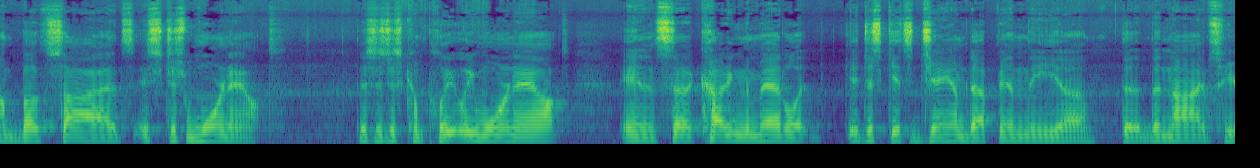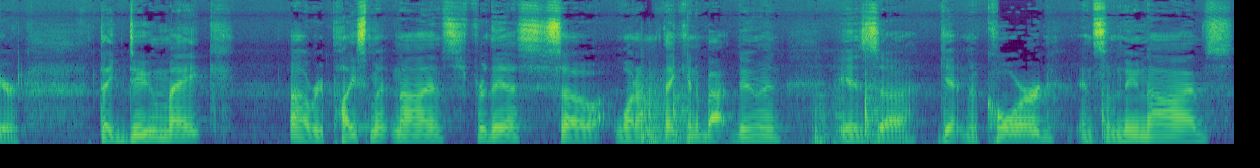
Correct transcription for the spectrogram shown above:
on both sides, it's just worn out. This is just completely worn out and instead of cutting the metal, it, it just gets jammed up in the, uh, the, the, knives here. They do make uh, replacement knives for this, so what I'm thinking about doing is uh, getting a cord and some new knives,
